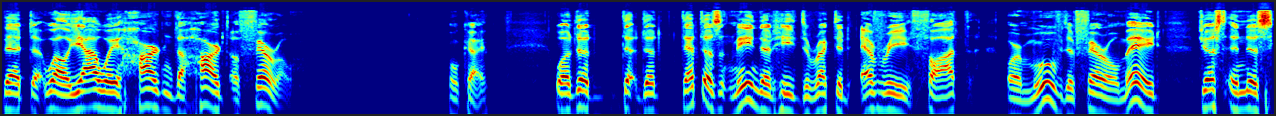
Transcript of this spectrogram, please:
that, uh, well, Yahweh hardened the heart of Pharaoh. Okay. Well, that, that, that, that doesn't mean that he directed every thought or move that Pharaoh made. Just in this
